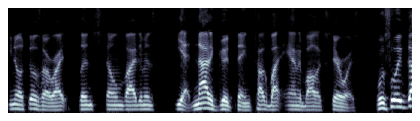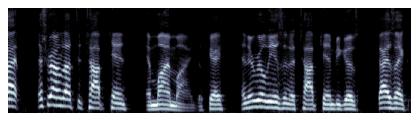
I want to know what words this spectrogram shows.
You know what those are, right? Flintstone vitamins. Yeah, not a good thing. Talk about anabolic steroids. Well, so we've got let's round out the top ten in my mind, okay? And there really isn't a top ten because guys like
